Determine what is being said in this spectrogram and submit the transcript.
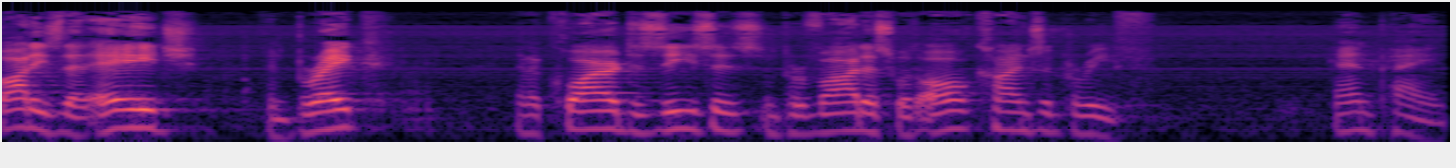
bodies that age and break and acquire diseases and provide us with all kinds of grief and pain.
